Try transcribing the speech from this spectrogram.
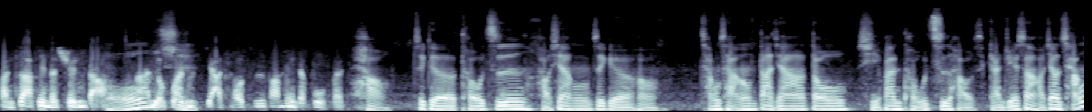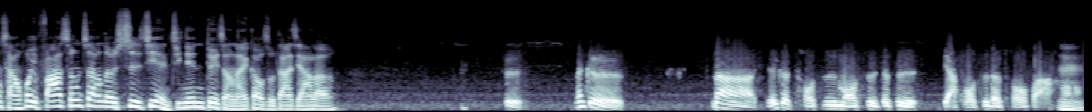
反诈骗的宣导、哦、啊，有关假投资方面的部分。好，这个投资好像这个哈、哦，常常大家都喜欢投资，好，感觉上好像常常会发生这样的事件。今天队长来告诉大家了，是那个，那有一个投资模式，就是假投资的手法，嗯，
